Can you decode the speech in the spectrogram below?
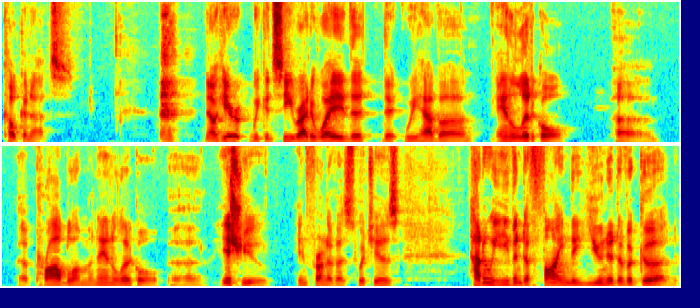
coconuts. now here we can see right away that, that we have a analytical uh, a problem, an analytical uh, issue in front of us, which is how do we even define the unit of a good?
